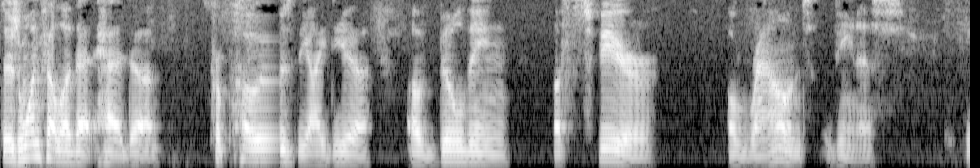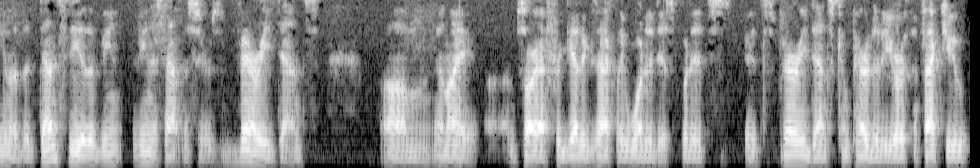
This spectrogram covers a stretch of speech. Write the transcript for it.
There's one fellow that had uh, proposed the idea of building a sphere around Venus. You know, the density of the Ven- Venus atmosphere is very dense, um, and I, I'm sorry, I forget exactly what it is, but it's it's very dense compared to the Earth. In fact, you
